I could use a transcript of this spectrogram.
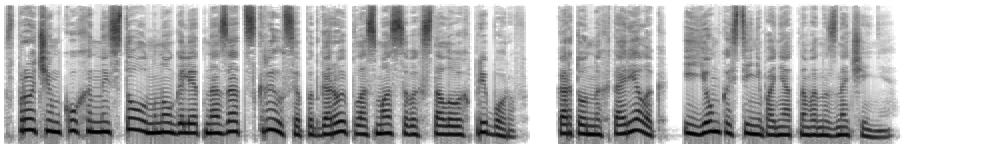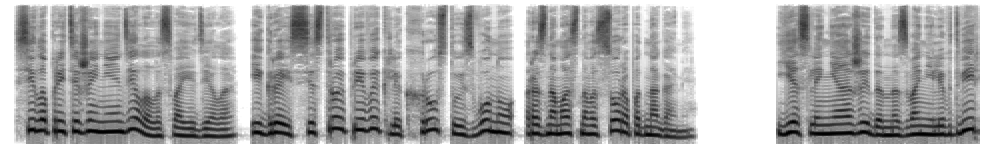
Впрочем, кухонный стол много лет назад скрылся под горой пластмассовых столовых приборов, картонных тарелок и емкостей непонятного назначения. Сила притяжения делала свое дело, и Грейс с сестрой привыкли к хрусту и звону разномастного ссора под ногами. Если неожиданно звонили в дверь,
